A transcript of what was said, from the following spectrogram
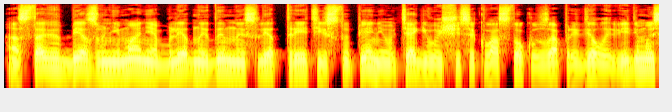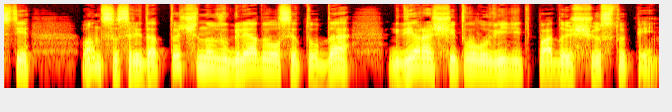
Оставив без внимания бледный дымный след третьей ступени, утягивающийся к востоку за пределы видимости, он сосредоточенно взглядывался туда, где рассчитывал увидеть падающую ступень.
